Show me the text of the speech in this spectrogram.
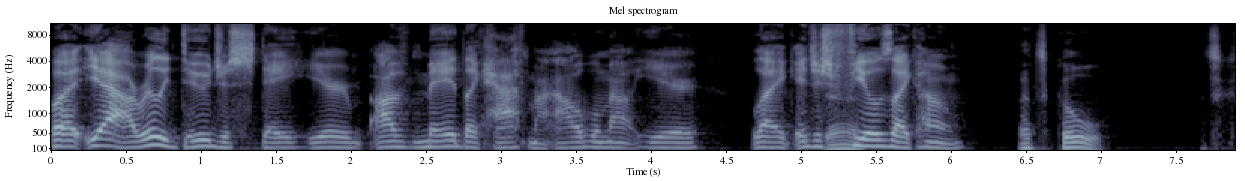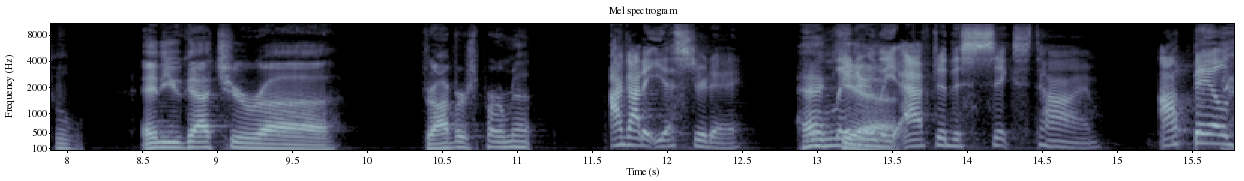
But yeah, I really do just stay here. I've made like half my album out here. Like it just Yeah. feels like home. That's cool. That's cool. And you got your uh driver's permit? I got it yesterday. Heck Literally yeah. after the sixth time. I failed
